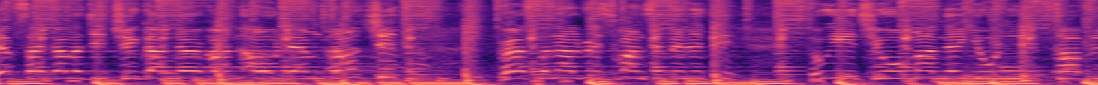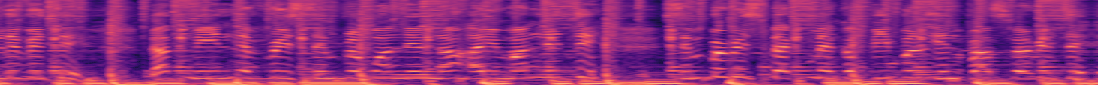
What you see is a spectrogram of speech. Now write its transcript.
Them psychology trigger nerve and how them touch it. Personal responsibility to each human a unit of liberty. That mean every simple one in a humanity. Simple respect make a people in prosperity.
